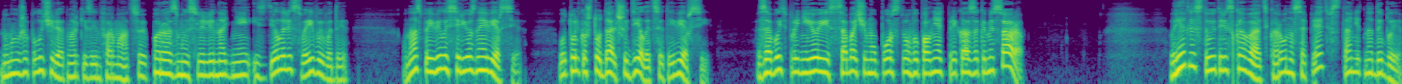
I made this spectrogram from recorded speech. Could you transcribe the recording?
Но мы уже получили от маркиза информацию, поразмыслили над ней и сделали свои выводы. У нас появилась серьезная версия. Вот только что дальше делать с этой версией? Забыть про нее и с собачьим упорством выполнять приказы комиссара? Вряд ли стоит рисковать, Коронас опять встанет на дыбы.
